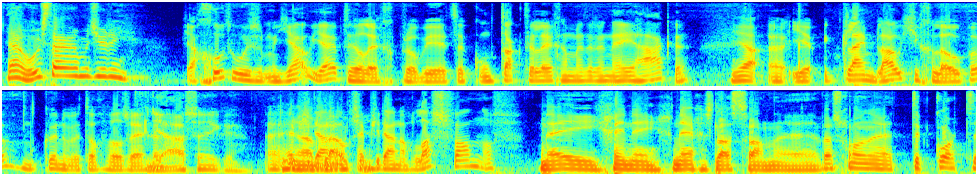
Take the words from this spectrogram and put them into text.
ja, hoe is het eigenlijk met jullie? Ja, goed. Hoe is het met jou? Jij hebt heel erg geprobeerd eh, contact te leggen met René Haken. Ja, Eh, je hebt een klein blauwtje gelopen, kunnen we toch wel zeggen. Ja, zeker. Eh, heb, Ja, je daar nog, heb je daar nog last van? Of? nee, geen, nee, nergens last van. Eh, Het was gewoon een te kort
